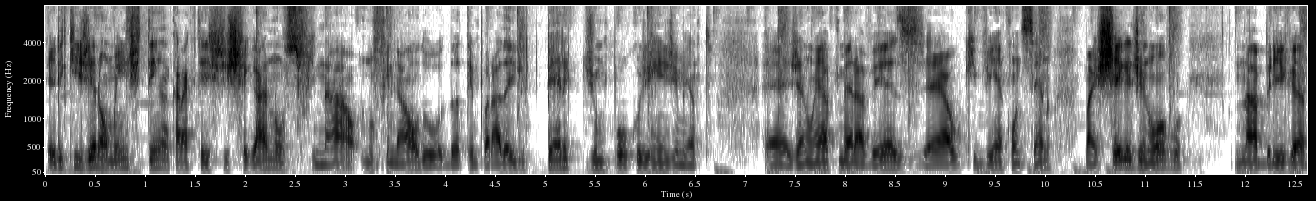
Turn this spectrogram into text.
Ele que geralmente tem a característica de chegar no final, no final do, da temporada, ele perde um pouco de rendimento. É, já não é a primeira vez, já é algo que vem acontecendo, mas chega de novo na briga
